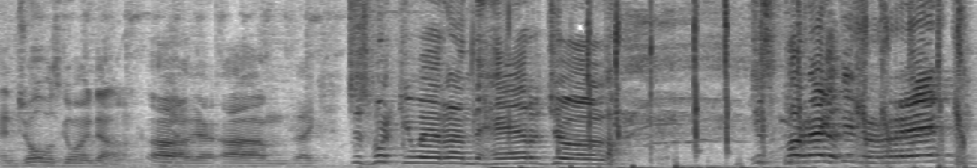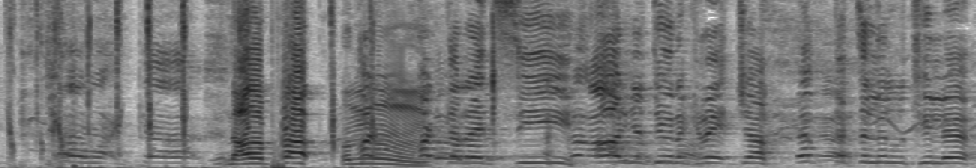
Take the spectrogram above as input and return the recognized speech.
and Joel was going down on her? Oh yeah. Um, like just work your way around the hair, Joel. just put right in red. Oh my god! Another prop. Mm. Park the Red Sea. Oh, you're doing a great job. Oh, That's a little too low.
